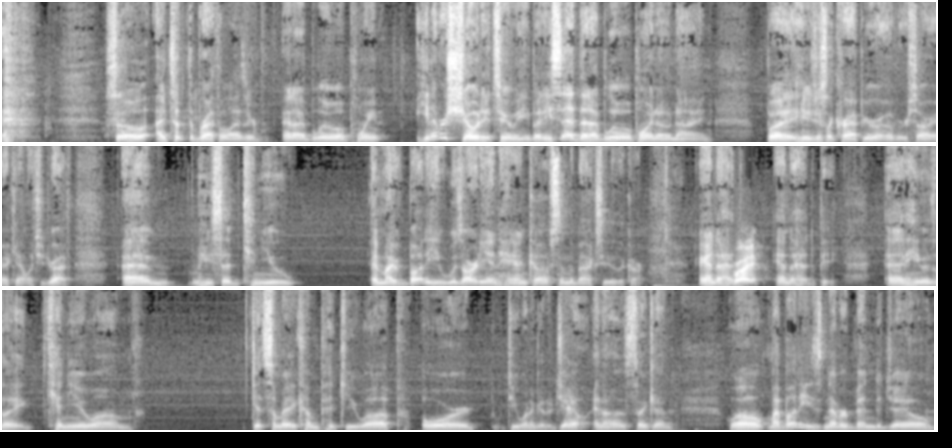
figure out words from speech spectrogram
so I took the breathalyzer and I blew a point. He never showed it to me, but he said that I blew a .09. But he was just like, crap, you're over. Sorry, I can't let you drive. And he said, can you? And my buddy was already in handcuffs in the back seat of the car, and I had Right. and I had to pee. And he was like, "Can you um, get somebody to come pick you up, or do you want to go to jail?" And I was thinking, well, my buddy's never been to jail.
